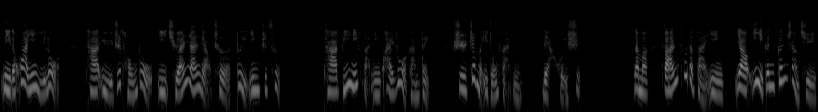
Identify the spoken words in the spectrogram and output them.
你的话音一落，他与之同步，以全然了彻对应之策。他比你反应快若干倍，是这么一种反应，两回事。那么凡夫的反应要一根跟上去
